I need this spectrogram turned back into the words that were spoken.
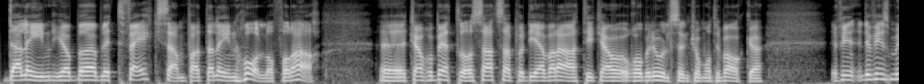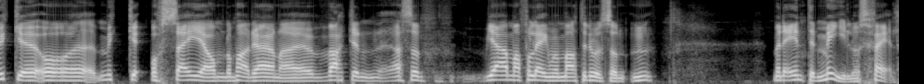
Dalin. Jag börjar bli tveksam på att Dalin håller för det här. Eh, kanske bättre att satsa på Diavarati, kanske Robin Olsen kommer tillbaka. Det, fin det finns mycket, och, mycket att säga om de här grejerna. Varken, alltså, ja man förlänger med Martin Olsson. Mm. Men det är inte Milos fel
